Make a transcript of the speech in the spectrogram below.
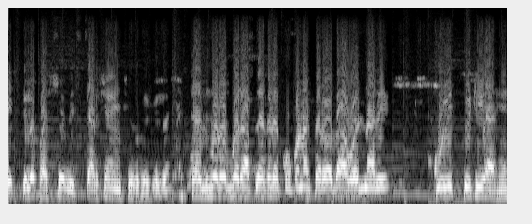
एक किलो पाचशे वीस चारशे ऐंशी रुपये किलो आहे. त्याचबरोबर आपल्याकडे कोकणात सर्वात आवडणारी कुळीत पिठी आहे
